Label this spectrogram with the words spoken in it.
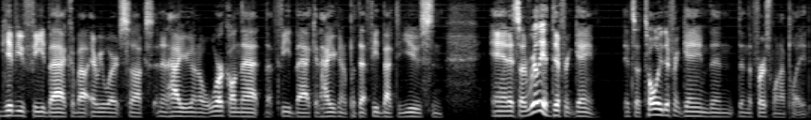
give you feedback about everywhere it sucks, and then how you're going to work on that that feedback and how you're going to put that feedback to use. And and it's a really a different game it's a totally different game than than the first one I played.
